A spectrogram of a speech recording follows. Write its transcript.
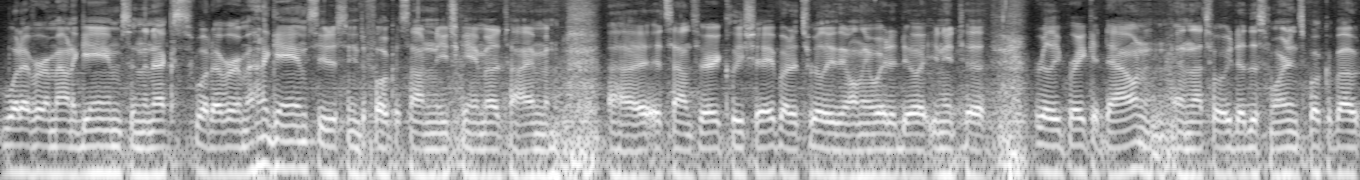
whatever amount of games in the next whatever amount of games. You just need to focus on each game at a time. And uh, it sounds very cliche, but it's really the only way to do it. You need to really break it down, and, and that's what we did this morning. Spoke about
